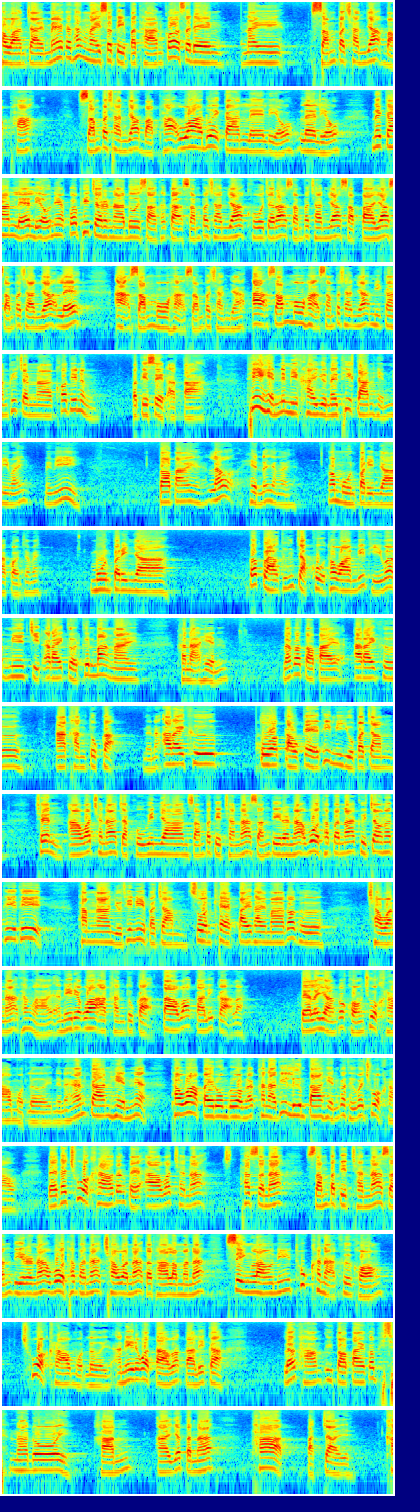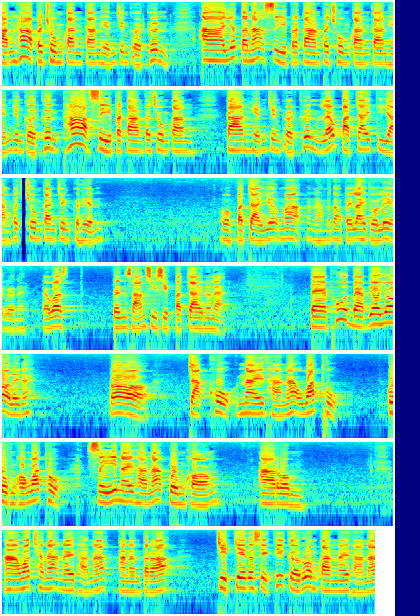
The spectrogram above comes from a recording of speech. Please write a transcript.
ทวารใจแม้กระทั่งในสติปัฏฐานก็แสดงในสัมปชัญญะบัพพะสัมปชัญญะบัพพะว่าด้วยการแลเหลียวแลเหลียว ในการแลเหลียวเนี่ยก็พิจารณาโดยสาธกะสัมปชัญญะโคจรสัมปชัญญะสัปปายะสัมปชัญญะและอะสัมโมหะสัมปชัญญะอะสัมโมหะสัมปชัญญะมีการพิจารณาข้อที่หนึ่งปฏิเสธอัตตา ที่เห็นเนี่ยมีใครอยู่ในที่การเห็นมีไหมไม่มี ต่อไปแล้วเห็นได้ยังไง ก็มูลปริญญาก่อนใช่ไหมมูลปริญญา ก็กล่าวถึงจักขุทวารวิถีว่ามีจิตอะไรเกิดขึ้นบ้างในขณะเห็น แล้วก็ต่อไปอะไรคืออาคันตุกะเนี่ยนะอะไรคือตัวเก่าแก่ที่มีอยู่ประจำเช่น อาวัชนะจักขูวิญญาณ สัมปติชนะ สันติรณะโวทัปนะคือเจ้าหน้าที่ที่ ทำงานอยู่ที่นี่ประจำส่วนแขกไปไทยมาก็คือชาวนะทั้งหลาย อันนี้เรียกว่าอาคันตุกะ ตาวกาลิกะล่ะ แต่ละอย่างก็ของชั่วคราวหมดเลยเนี่ยนะฮะการเห็นเนี่ยถ้าว่าไปรวมๆแล้วขณะที่ลืมตาเห็นก็ถือว่าชั่วคราว แต่ถ้าชั่วคราวตั้งแต่อาวัชนะทัศนะ สัมปติชนะ สันติรณะโวทัพนะชาวนะตถาลัมมณะสิ่งเหล่านี้ทุกขณะคือของชั่วคราวหมดเลย อันนี้เรียกว่าตาวกาลิกะ แล้วถามอีกต่อไปก็พิจารณาโดย ขันอายตนะธาตุปัจจัย ขันห้าประชุมกันการเห็นจึงเกิดขึ้น อายตนะสี่ประการประชุมกันการเห็นจึงเกิดขึ้นธาตุสี่ประการประชุมกันการเห็นจึงเกิดขึ้น แล้วปัจจัยกี่อย่างประชุมกันจึงเห็นโอ้ปัจจัยเยอะมากนะไม่ต้องไปไล่ตัวเลขเลยนะแต่ว่าเป็นสามสี่สิบปัจจัยนั่นแหละแต่พูดแบบย่อๆเลยนะ ก็จักขุในฐานะวัตถุ กลุ่มของวัตถุ สีในฐานะกลุ่มของอารมณ์ อาวัชนะในฐานะอนันตระ จิตเจตสิกที่เกิดร่วมกันในฐานะ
